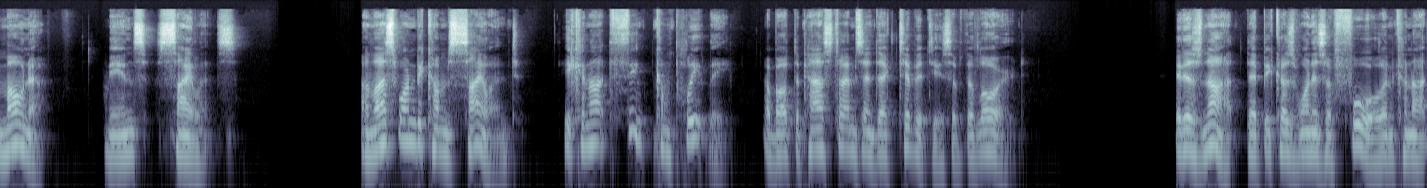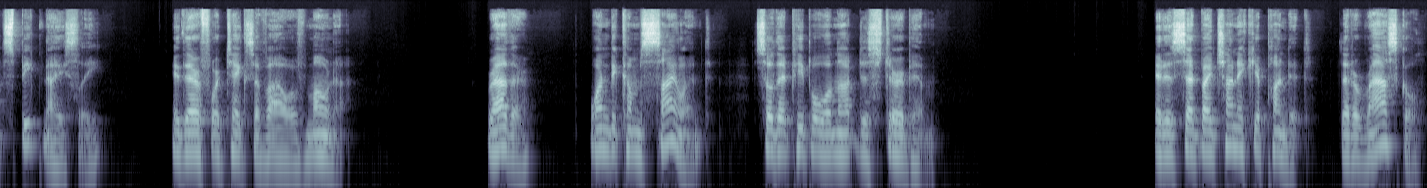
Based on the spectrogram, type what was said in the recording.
Mauna means silence. Unless one becomes silent, he cannot think completely about the pastimes and activities of the Lord. It is not that because one is a fool and cannot speak nicely, he therefore takes a vow of Mauna. Rather, one becomes silent so that people will not disturb him. It is said by Chanakya Pandit that a rascal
